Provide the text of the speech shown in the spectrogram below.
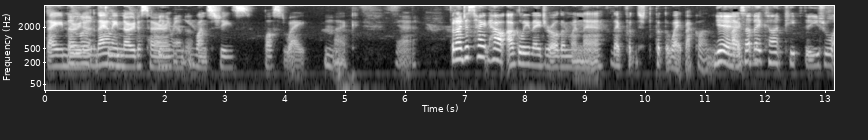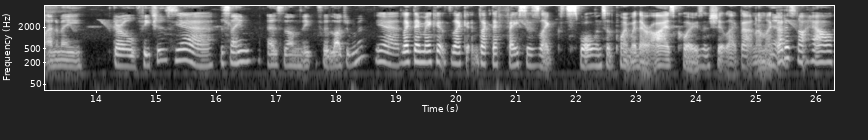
they They notice they only notice her her. once she's lost weight. Mm. Like yeah. But I just hate how ugly they draw them when they're they put put the weight back on. Yeah, Like, it's like they can't keep the usual anime girl features yeah, the same as um the, for larger women. yeah. Like they make it like like their face is like swollen to the point where their eyes close and shit like that. And I'm like, Yeah. that is not how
